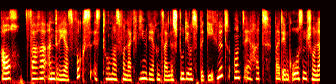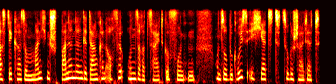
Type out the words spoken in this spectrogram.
Auch Pfarrer Andreas Fuchs ist Thomas von Aquin während seines Studiums begegnet und er hat bei dem großen Scholastiker so manchen spannenden Gedanken auch für unsere Zeit gefunden. Und so begrüße ich jetzt zugeschaltet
